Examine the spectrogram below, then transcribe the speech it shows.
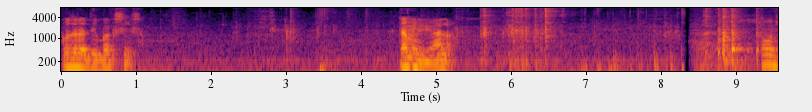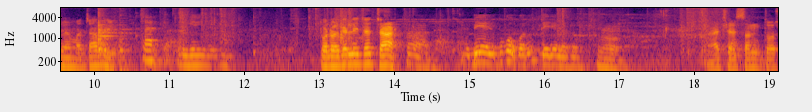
કુદરતી બક્ષિસ. જમી લ્યો હાલો. શું છે એમાં ચાપડી? ચાર ચાપડી ટોટલ કેટલી છે? ચાર? બે ભૂકો કરું બે રેલો હમ. આ છે સંતોષ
